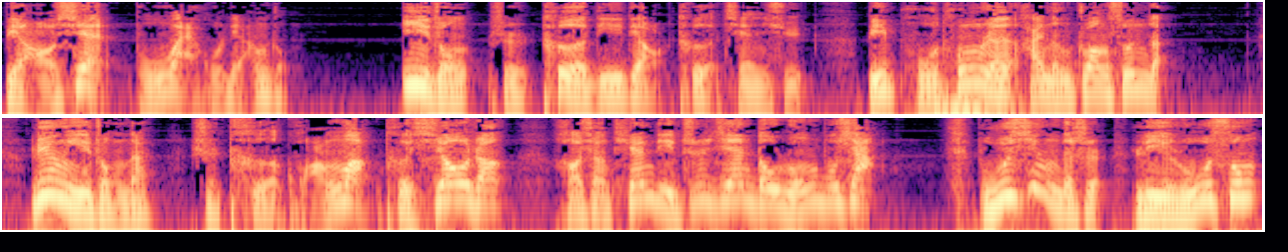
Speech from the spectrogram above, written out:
表现不外乎两种，一种是特低调、特谦虚，比普通人还能装孙子；另一种呢是特狂妄、特嚣张，好像天地之间都容不下。不幸的是，李如松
